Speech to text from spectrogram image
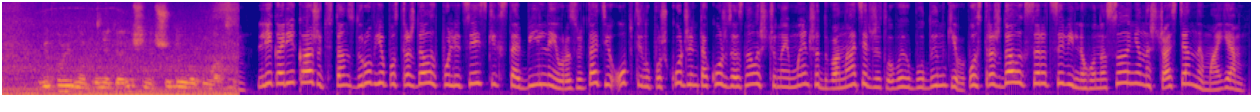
відповідного прийняття рішення щодо евакуації. Лікарі кажуть, стан здоров'я постраждалих поліцейських стабільний. У результаті обстрілу пошкоджень також зазнали щонайменше 12 житлових будинків. Постраждалих серед цивільного населення на щастя немає.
